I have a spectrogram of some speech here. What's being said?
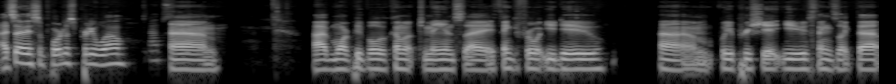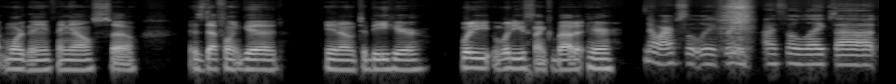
I'd say they support us pretty well. Absolutely. Um, I have more people who come up to me and say, "Thank you for what you do. Um, we appreciate you." Things like that more than anything else. So it's definitely good, you know, to be here. What do you What do you think about it here? no, I absolutely agree. I feel like that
